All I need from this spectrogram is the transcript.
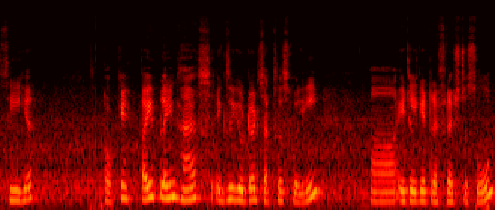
See here? Okay. Pipeline has executed successfully. Uh, it will get refreshed soon.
